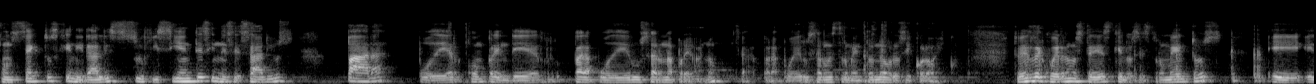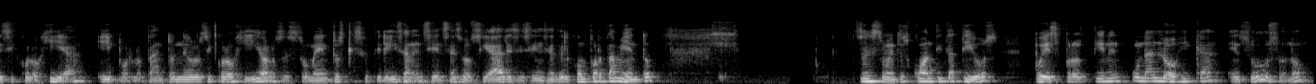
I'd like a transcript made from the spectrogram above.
conceptos generales suficientes y necesarios para poder comprender, para poder usar una prueba, ¿no? O sea, para poder usar un instrumento neuropsicológico. Entonces recuerden ustedes que los instrumentos eh, en psicología y por lo tanto en neuropsicología o los instrumentos que se utilizan en ciencias sociales y ciencias del comportamiento, esos instrumentos cuantitativos, pues tienen una lógica en su uso, ¿no?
